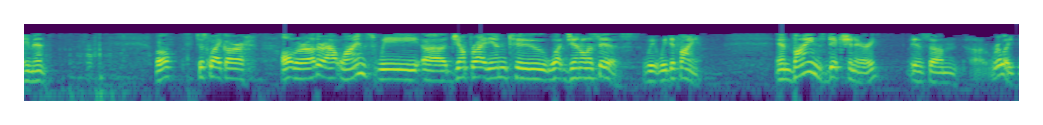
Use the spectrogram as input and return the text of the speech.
Amen. Well, just like our all our other outlines, we uh, jump right into what gentleness is. We, we define it. And Vine's dictionary is um, a really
